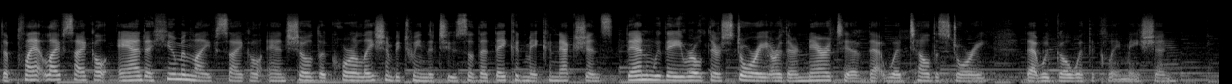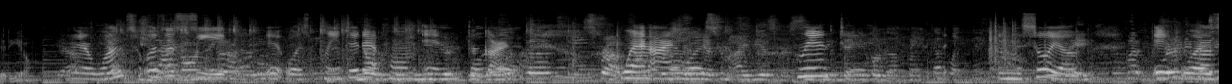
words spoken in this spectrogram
the plant life cycle and a human life cycle and showed the correlation between the two so that they could make connections. Then they wrote their story or their narrative that would tell the story that would go with the claymation video. There once was a seed. It was planted at home in the garden. When I was planted in the soil, it was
